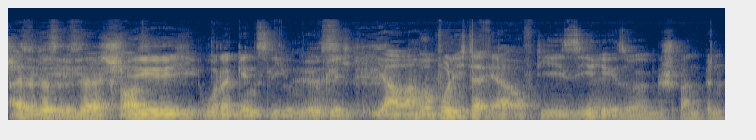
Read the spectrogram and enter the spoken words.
Also das ist ja schwierig oder gänzlich unmöglich. Ja. Obwohl ich da eher auf die Serie sogar gespannt bin.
